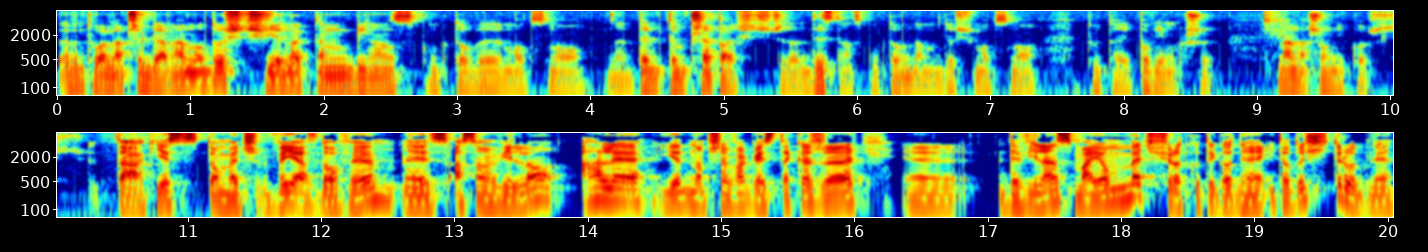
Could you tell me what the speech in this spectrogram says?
ewentualna przegrana, no dość jednak ten bilans punktowy mocno, ten, ten przepaść, czy ten dystans punktowy nam dość mocno tutaj powiększy na naszą niekorzyść. Tak, jest to mecz wyjazdowy e, z Aston Villa, ale jedna przewaga jest taka, że e, The Villains mają mecz w środku tygodnia i to dość trudny,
